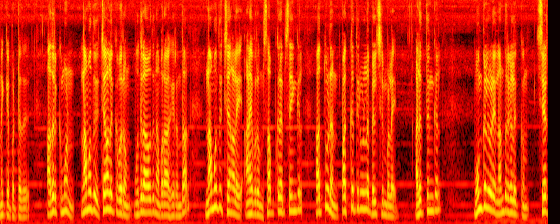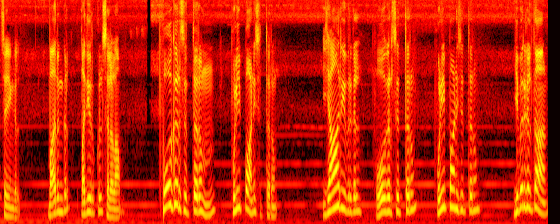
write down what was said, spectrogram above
அமைக்கப்பட்டது? அதற்கு முன் நமது சேனலுக்கு வரும் முதலாவது நபராக இருந்தால் நமது சேனலை அனைவரும் சப்ஸ்கிரைப் செய்யுங்கள். அத்துடன் பக்கத்தில் உள்ள பெல் சிம்பலை அழுத்துங்கள். உங்களுடைய நண்பர்களுக்கும் ஷேர் செய்யுங்கள். வாருங்கள் பதிவிற்குள் செல்லலாம். போகர் சித்தரும் புலிப்பாணி சித்தரும். யார் இவர்கள்? போகர் சித்தரும் புலிப்பாணி சித்தரும். இவர்கள்தான்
